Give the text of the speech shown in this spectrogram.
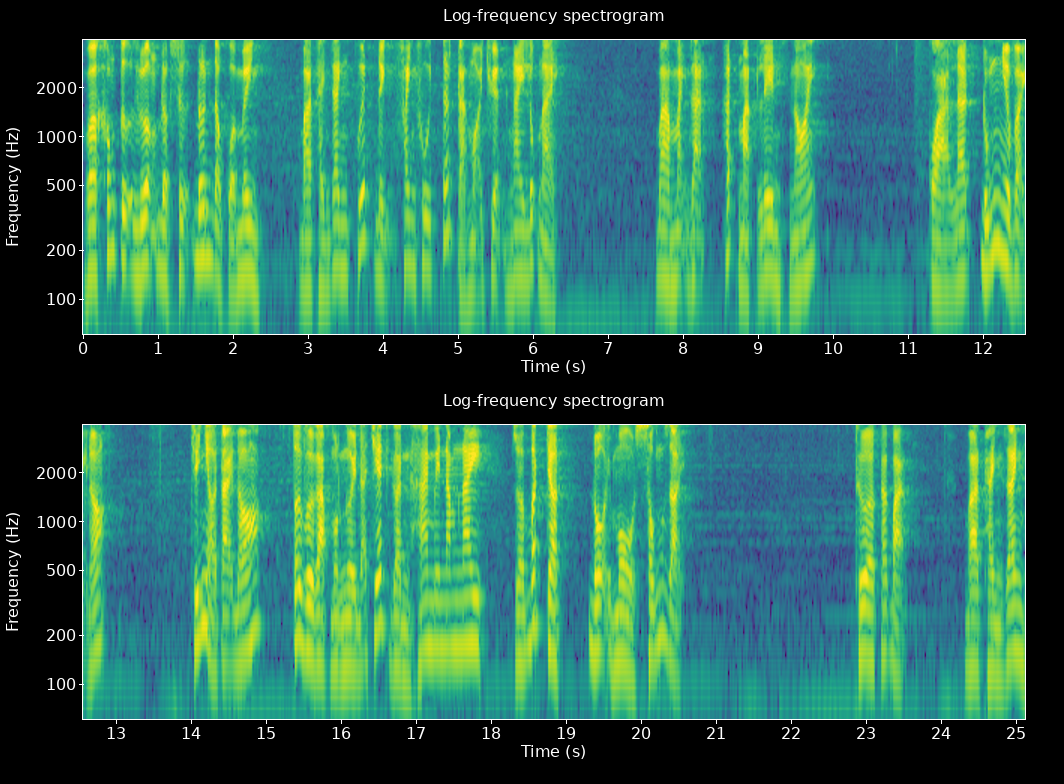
Và không tự lượng được sự đơn độc của mình, bà Thành Danh quyết định phanh phui tất cả mọi chuyện ngay lúc này. Bà mạnh dạn hất mặt lên nói Quả là đúng như vậy đó. Chính ở tại đó tôi vừa gặp một người đã chết gần 20 năm nay rồi bất chợt đội mồ sống dậy. Thưa các bạn, bà Thành Danh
